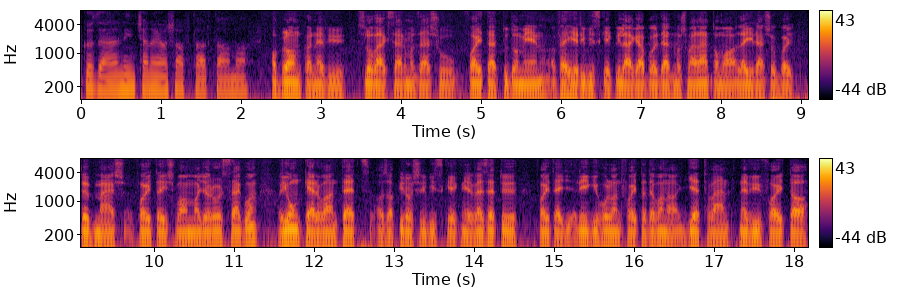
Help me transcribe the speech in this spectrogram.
közel nincsen olyan savtartalma a Blanka nevű szlovák származású fajtát tudom én a fehér ribiszkék világából, de hát most már látom a leírásokban, hogy több más fajta is van Magyarországon. A Jonker van Tetz, az a piros ribiszkéknél vezető fajta, egy régi holland fajta, de van a Gyetván nevű fajta,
